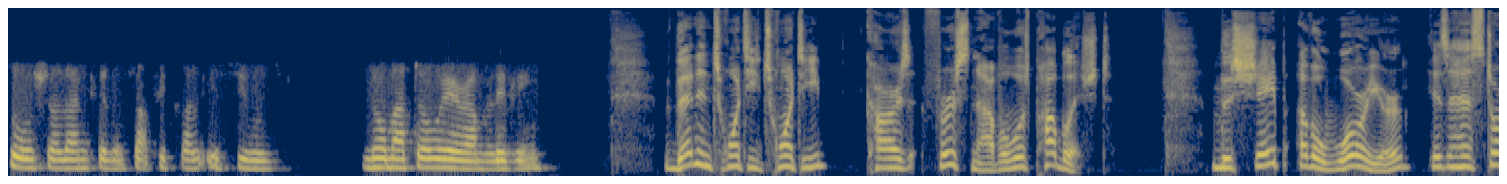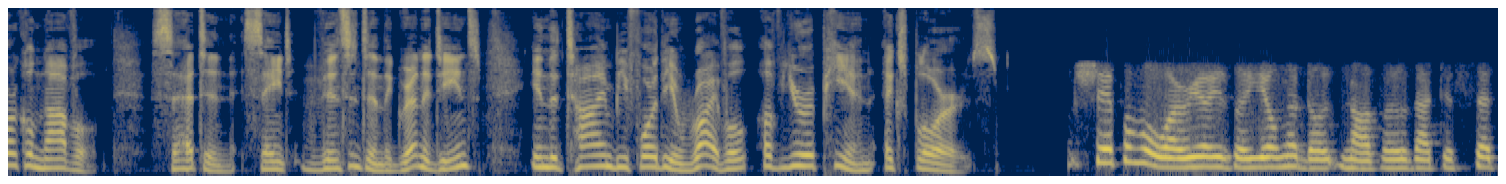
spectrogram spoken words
social and philosophical issues, no matter where I'm living. Then in 2020, Carr's first novel was published. The Shape of a Warrior is a historical novel set in St. Vincent and the Grenadines in the time before the arrival of European explorers. Shape of a Warrior is a young adult novel that is set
